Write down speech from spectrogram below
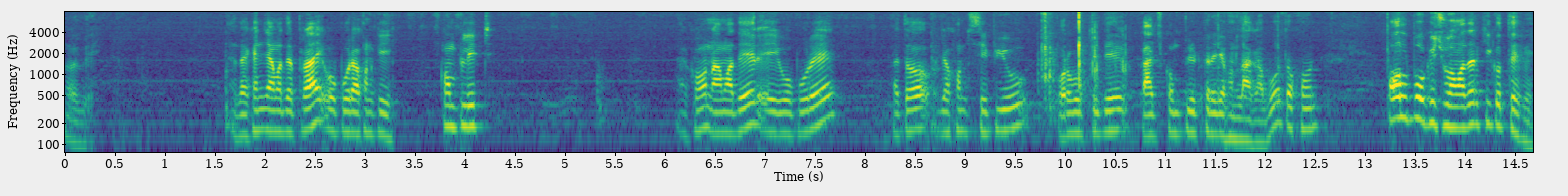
হবে। দেখেন যে আমাদের প্রায় ওপর এখন কি? কমপ্লিট এখন আমাদের এই ওপরে হয়তো যখন সিপিইউ পরবর্তীতে কাজ কমপ্লিট করে যখন লাগাবো, তখন অল্প কিছু আমাদের কি করতে হবে?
